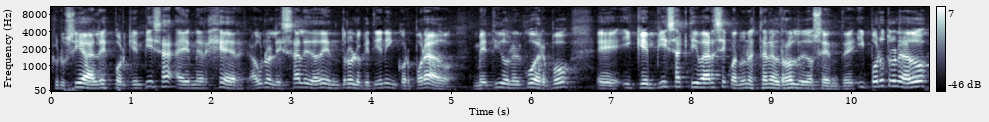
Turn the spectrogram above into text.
cruciales porque empieza a emerger, a uno le sale de adentro lo que tiene incorporado, metido en el cuerpo, eh, y que empieza a activarse cuando uno está en el rol de docente. Y por otro lado,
